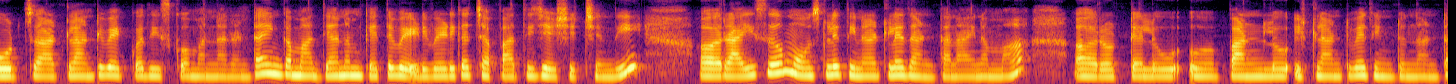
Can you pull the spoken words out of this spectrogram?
ఓట్స్ అట్లాంటివి ఎక్కువ తీసుకోమన్నారంట. ఇంకా మధ్యాహ్నంకైతే అయితే వేడివేడిగా చపాతీ చేసి ఇచ్చింది రైస్ మోస్ట్‌లీ తినట్లేదంట నాయనమ్మ. రొట్టెలు, పండ్లు ఇట్లాంటివే తింటుందంట.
